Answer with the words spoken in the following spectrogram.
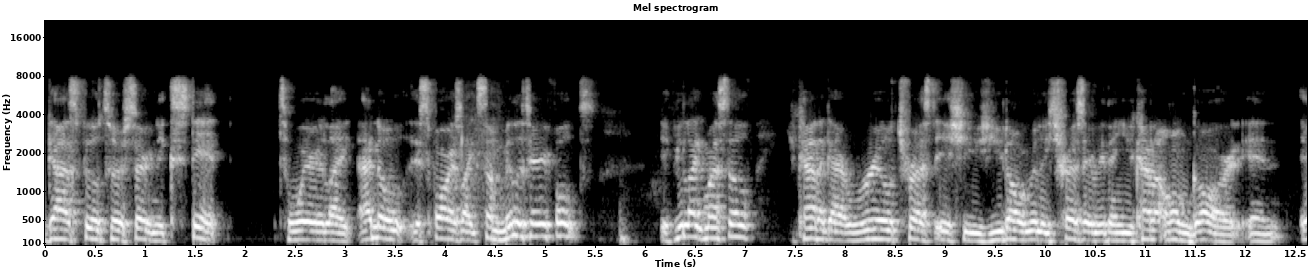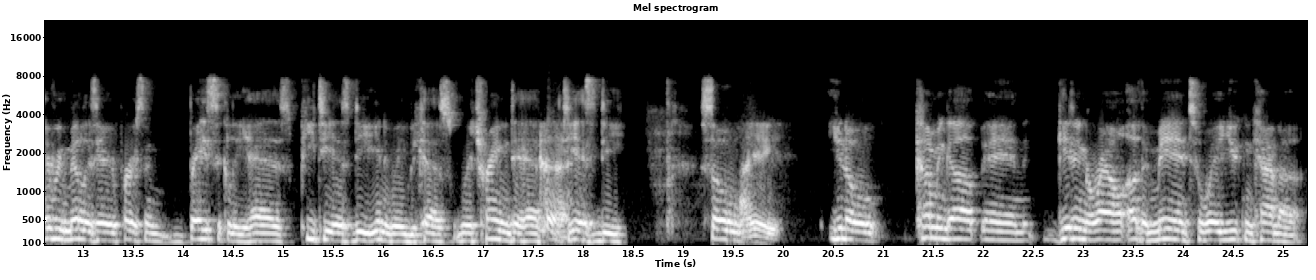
guys feel to a certain extent to where like I know as far as like some military folks, if you like myself, you kind of got real trust issues. You don't really trust everything. You kind of on guard, and every military person basically has PTSD anyway because we're trained to have PTSD. So, you know, coming up and getting around other men to where you can kind of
